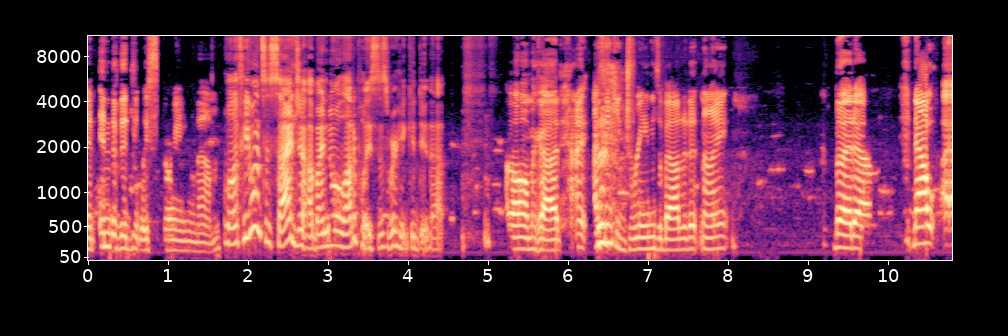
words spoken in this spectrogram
and individually spraying them. Well, if he wants a side job, I know a lot of places where he could do that. oh my God. I, I think he dreams about it at night. But uh, now, uh,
